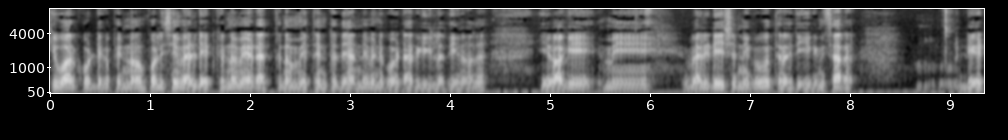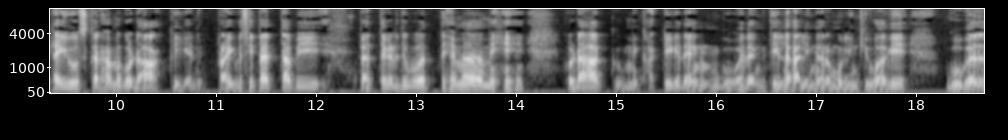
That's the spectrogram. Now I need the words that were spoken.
QR කෝඩ් එක පෙන්වනවා පොලිසිය වැලිඩේට් කරනවා. මෙයාට ඇත්තනම් මෙතෙන්ට යන්නේ? වෙන කොහෙට හරි ගිහිල්ලා තියෙනවද? ඒ වගේ මේ වැලිඩේෂන් එකකුත් තියෙනවා ඒක නිසා අර ඩේට යස් කරහම ගොඩාක් ගැන ප්‍රයිවසි පැත් අපි පැත්තකට තිබොත් එහෙම මේ ගොඩාක් මේ කට්ටියක දැන් ගුව දැන් තිල්න්න කලින් අර මුලින් කිව්වාගේ Google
